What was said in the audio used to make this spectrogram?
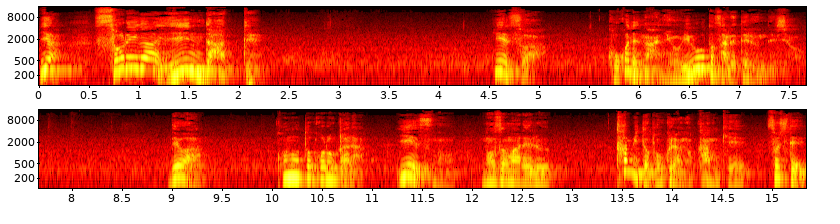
いやそれがいいんだって。イエスはここで何を言おうとされてるんでしょう。ではこのところからイエスの望まれる神と僕らの関係そして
